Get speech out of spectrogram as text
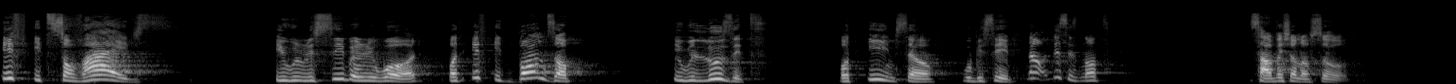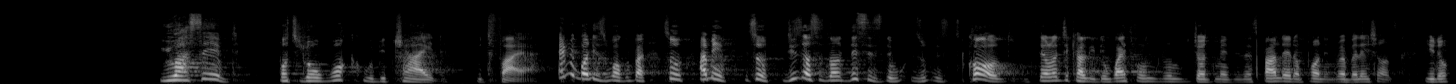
If it survives, it will receive a reward but if it burns up, he will lose it. But he himself will be saved. Now, this is not salvation of souls. You are saved, but your work will be tried with fire. Everybody's work with fire. So, I mean, so Jesus is not, this is the, it's called theologically the white throne room judgment is expanded upon in Revelations. You know,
